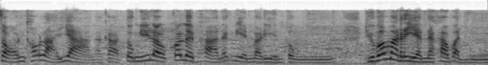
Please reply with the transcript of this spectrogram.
สอนเขาหลายอย่างนะค่ะ ตรงนี้เราก็เลยพานักเรียนมาเรียนตรงนี้ ถือว่ามาเรียนนะคะวันนี้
